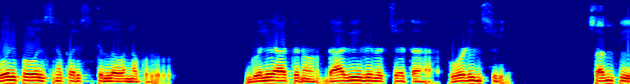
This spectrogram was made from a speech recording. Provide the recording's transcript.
ఓడిపోవలసిన పరిస్థితుల్లో ఉన్నప్పుడు గొలియాతును దావీదుల చేత ఓడించి చంపి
